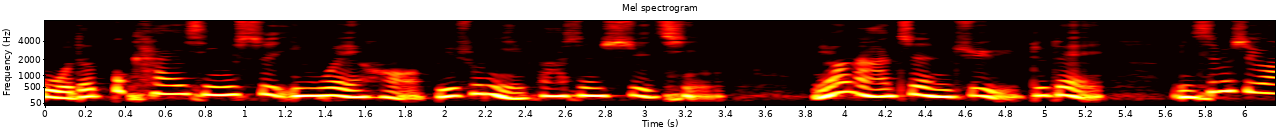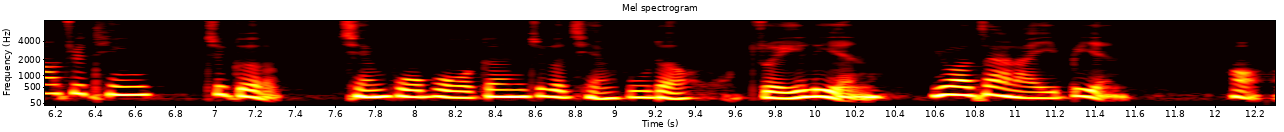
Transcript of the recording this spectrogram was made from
我的不开心是因为哈，比如说你发生事情，你要拿证据，对不对？你是不是又要去听这个前婆婆跟这个前夫的嘴脸，又要再来一遍？好，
